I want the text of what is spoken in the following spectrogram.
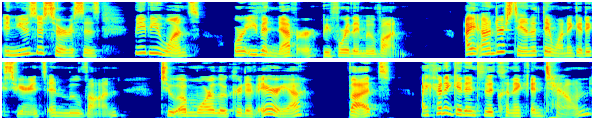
and use their services maybe once or even never before they move on. I understand that they want to get experience and move on to a more lucrative area, but I couldn't get into the clinic in town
